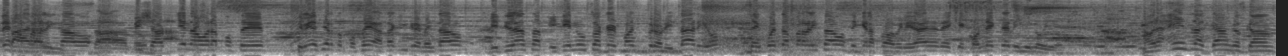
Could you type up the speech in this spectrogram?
deja paralizado, a Paralizado. Bishop, quien ahora posee, si bien es cierto, posee ataque incrementado y lanza y tiene un Sucker Punch prioritario, se encuentra paralizado, así que las probabilidades de que conecte disminuyen. Ahora entra Kangaskhan,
